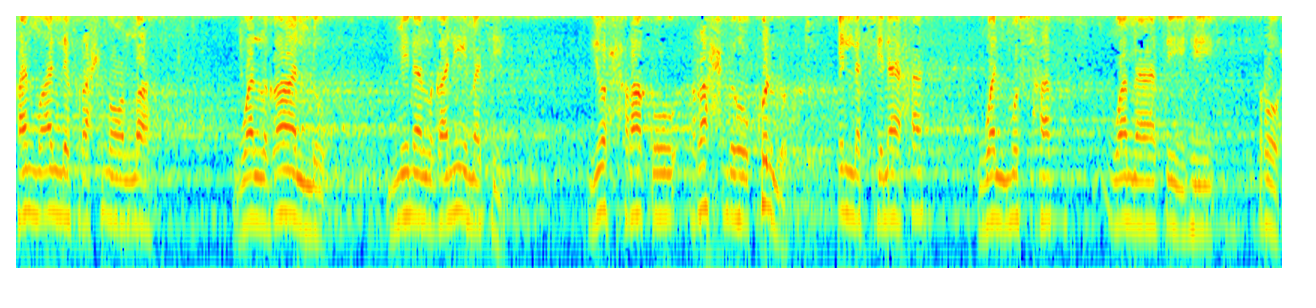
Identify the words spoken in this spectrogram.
قال المؤلف رحمه الله والغال من الغنيمة يحرق رحله كله إلا السلاح والمصحف وما فيه روح.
